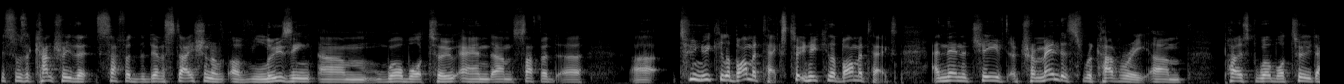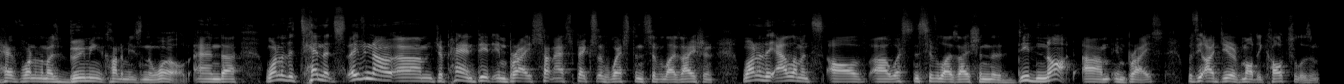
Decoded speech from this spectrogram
this was a country that suffered the devastation of, of losing um, World War II and um, suffered. Uh, uh, two nuclear bomb attacks, two nuclear bomb attacks, and then achieved a tremendous recovery um, post World War II to have one of the most booming economies in the world. And uh, one of the tenets, even though um, Japan did embrace some aspects of Western civilization, one of the elements of uh, Western civilization that it did not um, embrace was the idea of multiculturalism.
